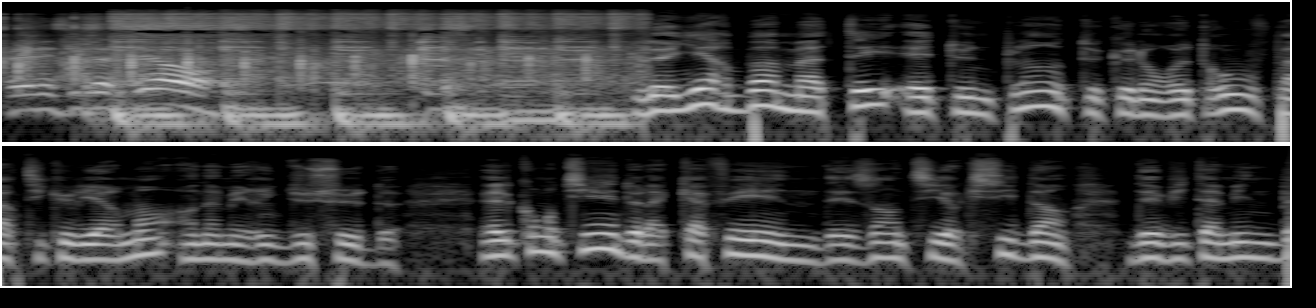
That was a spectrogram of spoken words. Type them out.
Félicitations. Le yerba maté est une plante que l'on retrouve particulièrement en Amérique du Sud. Elle contient de la caféine, des antioxydants, des vitamines B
